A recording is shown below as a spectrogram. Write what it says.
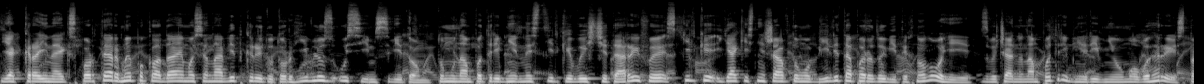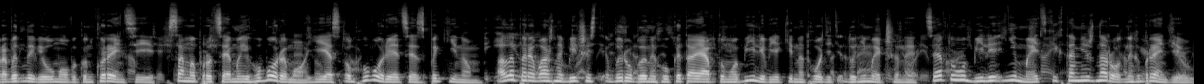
Як країна-експортер, ми покладаємося на відкриту торгівлю з усім світом. Тому нам потрібні не стільки вищі тарифи, скільки якісніші автомобілі та передові технології. Звичайно, нам потрібні рівні умови гри, справедливі умови конкуренції. Саме про це ми й говоримо. ЄС обговорює це з Пекіном. Але переважна більшість вироблених у Китаї автомобілів, які надходять до Німеччини, це автомобілі німецьких та міжнародних брендів.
